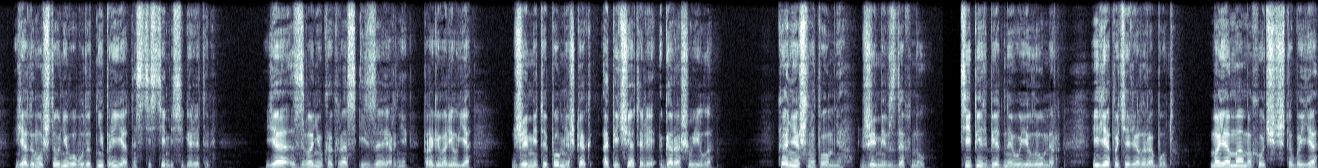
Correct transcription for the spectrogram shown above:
— «я думал, что у него будут неприятности с теми сигаретами». «Я звоню как раз из-за Эрни», — проговорил я. «Джимми, ты помнишь, как опечатали гараж Уилла?» «Конечно помню», — Джимми вздохнул. Теперь бедный Уилл умер, и я потерял работу. Моя мама хочет, чтобы я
